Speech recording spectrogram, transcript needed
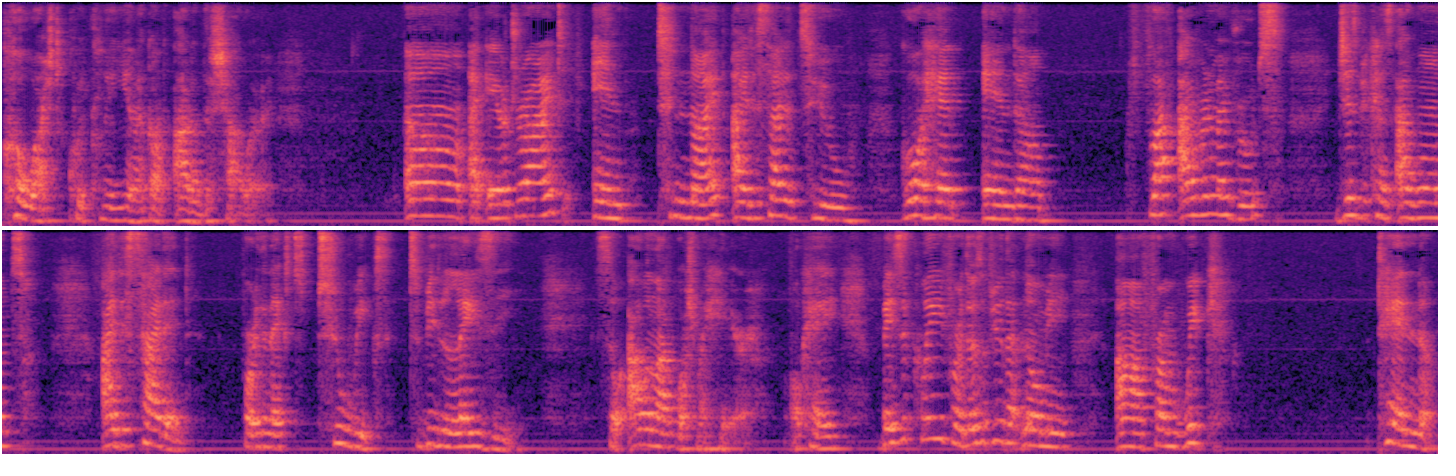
co-washed quickly and I got out of the shower. Uh, I air dried and tonight I decided to go ahead and uh, flat iron my roots just because I want, I decided for the next two weeks to be lazy. So I will not wash my hair, okay? Basically, for those of you that know me, uh, from week 10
